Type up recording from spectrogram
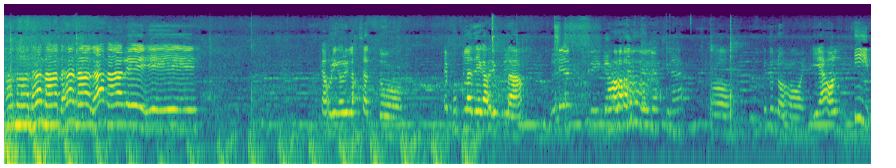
ধানা ধানা ধানা ধানা ৰে গাহৰি গাহৰি লাগছে একদম এই বুকলা যে গাহৰি বুকলা অঁ কিন্তু নহয় এয়া হ'ল তিল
